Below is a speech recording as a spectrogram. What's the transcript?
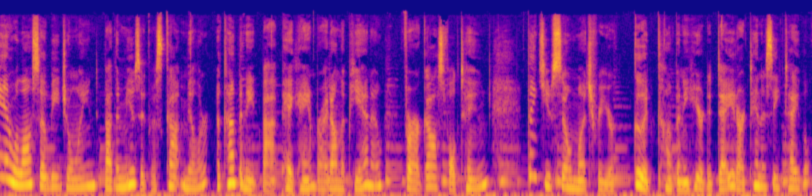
And we'll also be joined by the music of Scott Miller, accompanied by Peg Hambright on the piano for our gospel tune. Thank you so much for your good company here today at our Tennessee table.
